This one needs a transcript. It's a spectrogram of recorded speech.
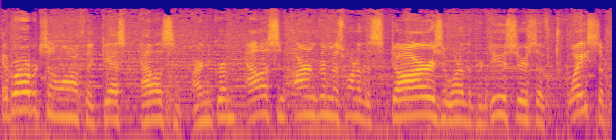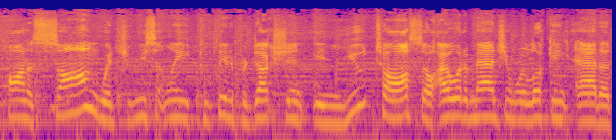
Ed Robertson, along with our guest Allison Arngrim. Allison Arngrim is one of the stars and one of the producers of Twice Upon a Song, which recently completed production in Utah. So I would imagine we're looking at a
